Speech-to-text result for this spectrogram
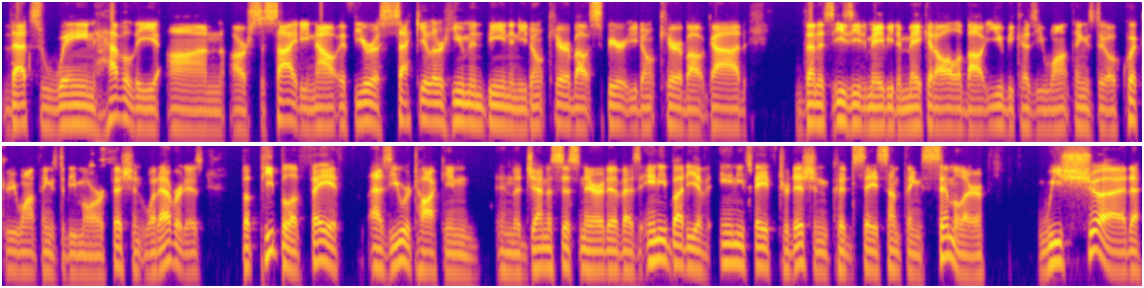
that's weighing heavily on our society. Now, if you're a secular human being and you don't care about spirit, you don't care about God, then it's easy to maybe to make it all about you because you want things to go quicker, you want things to be more efficient, whatever it is. But people of faith, as you were talking in the Genesis narrative, as anybody of any faith tradition could say something similar, we should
